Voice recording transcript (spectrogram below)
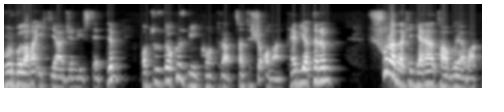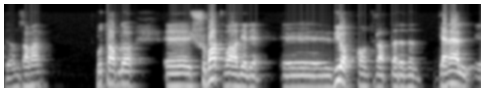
vurgulama ihtiyacını hissettim. 39 bin kontrat satışı olan TEB yatırım şuradaki genel tabloya baktığım zaman bu tablo e, Şubat vadeli e, Viop kontratlarının genel e,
